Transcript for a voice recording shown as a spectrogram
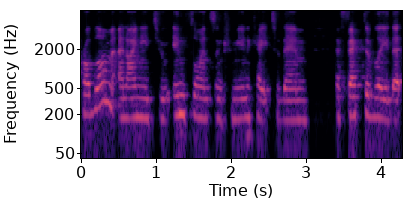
problem and i need to influence and communicate to them effectively that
